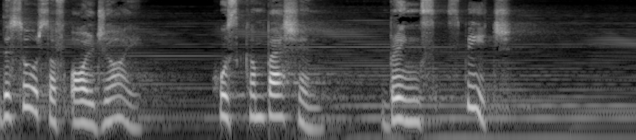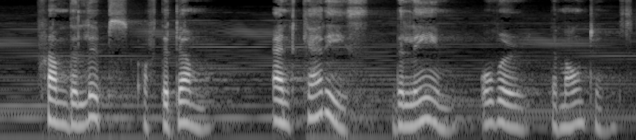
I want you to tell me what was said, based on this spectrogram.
the source of all joy, whose compassion brings speech from the lips of the dumb and carries the lame over the mountains.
